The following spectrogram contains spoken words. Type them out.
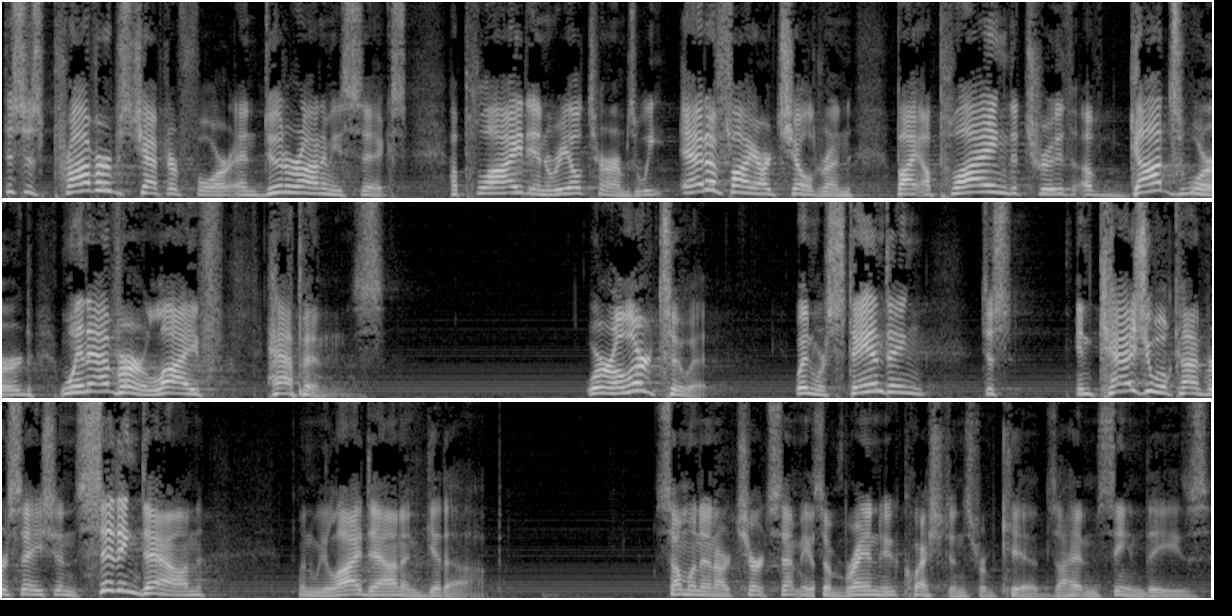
This is Proverbs chapter 4 and Deuteronomy 6 applied in real terms. We edify our children by applying the truth of God's word whenever life happens. We're alert to it. When we're standing just in casual conversation, sitting down, when we lie down and get up. Someone in our church sent me some brand new questions from kids. I hadn't seen these,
